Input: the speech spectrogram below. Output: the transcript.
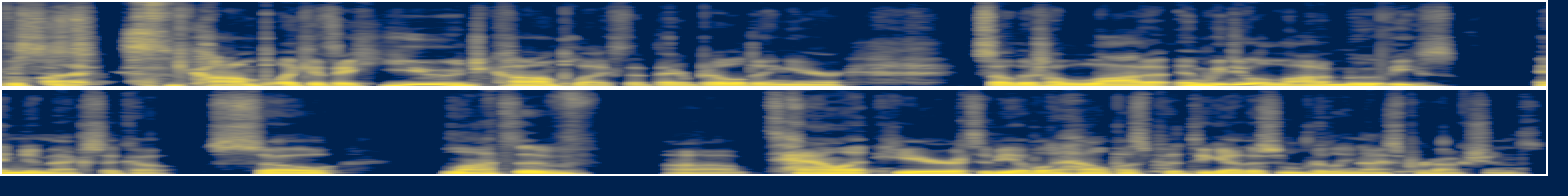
this is complex. It's a huge complex that they're building here. So there's a lot of, and we do a lot of movies in New Mexico. So lots of uh, talent here to be able to help us put together some really nice productions.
